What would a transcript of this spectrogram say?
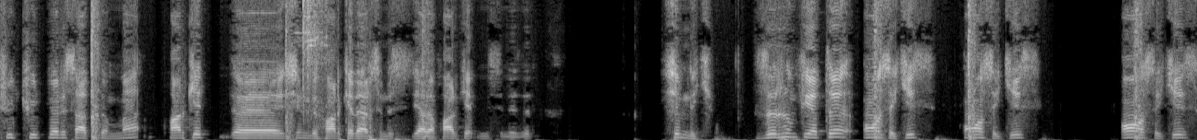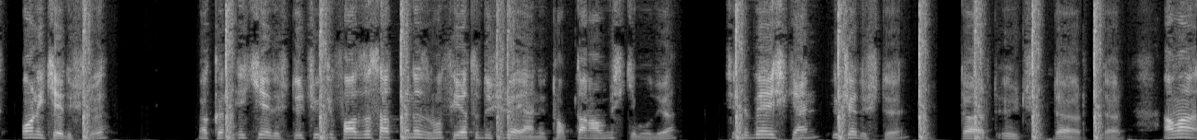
şu kürkleri sattım mı fark et eee, şimdi fark edersiniz ya da fark etmişsinizdir. Şimdik zırhın fiyatı 18 18 18 12'ye düştü. Bakın 2'ye düştü. Çünkü fazla sattınız mı fiyatı düşürüyor yani toptan almış gibi oluyor. Şimdi 5 iken 3'e düştü. 4, 3, 4, 4. Ama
